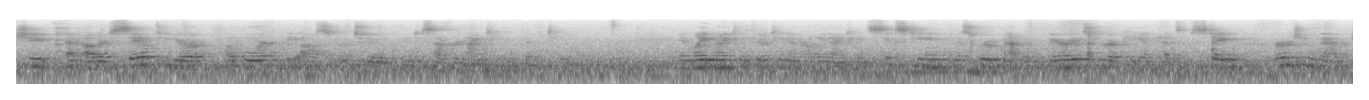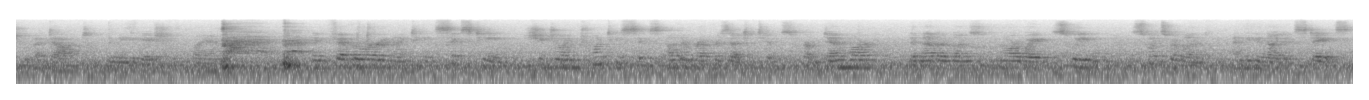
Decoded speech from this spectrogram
she and others sailed to Europe aboard the Oscar II in December 1915. In late 1915 and early 1916, this group met with various European heads of state, urging them to adopt the mediation plan. In February 1916, she joined 26 other representatives from Denmark, the Netherlands, Norway, Sweden, Switzerland, and the United States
